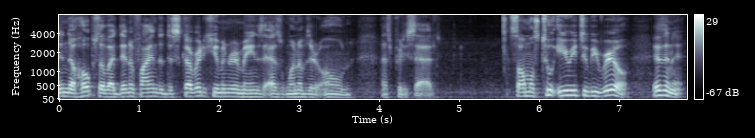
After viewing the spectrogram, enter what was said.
in the hopes of identifying the discovered human remains as one of their own. That's pretty sad. It's almost too eerie to be real, isn't it?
